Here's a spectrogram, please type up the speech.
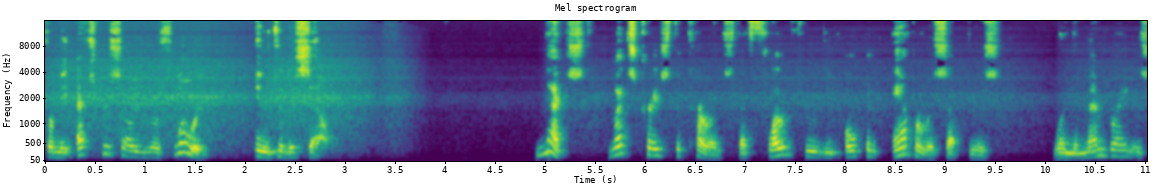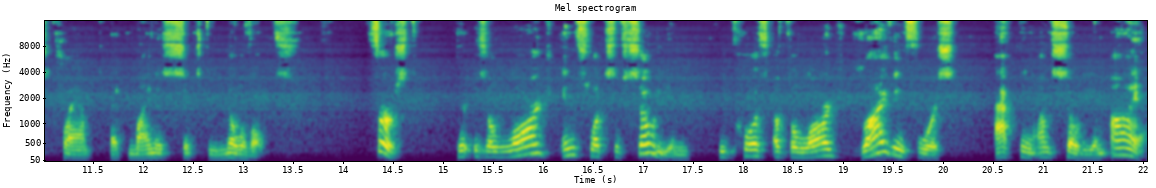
from the extracellular fluid into the cell. Next, let's trace the currents that flow through the open AMPA receptors when the membrane is clamped at minus 60 millivolts. First, there is a large influx of sodium because of the large driving force acting on sodium ions.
